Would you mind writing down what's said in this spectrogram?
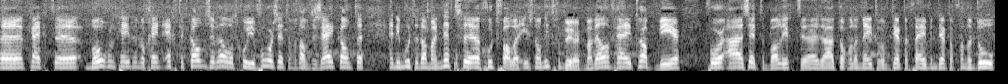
Uh, krijgt uh, mogelijkheden, nog geen echte kansen. Wel wat goede voorzetten vanaf de zijkanten. En die moeten dan maar net uh, goed vallen. Is nog niet gebeurd. Maar wel een vrije trap. Weer voor AZ. De bal ligt daar toch wel een meter of 30, 35 van het doel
